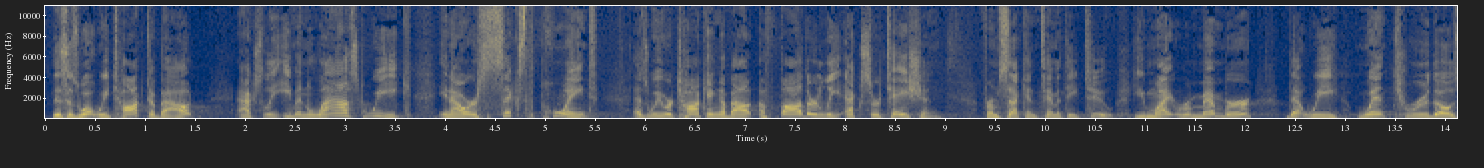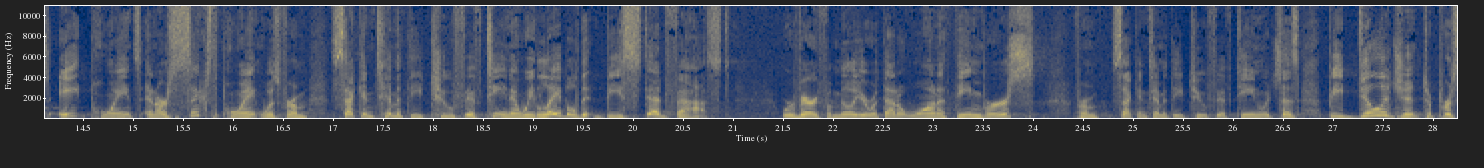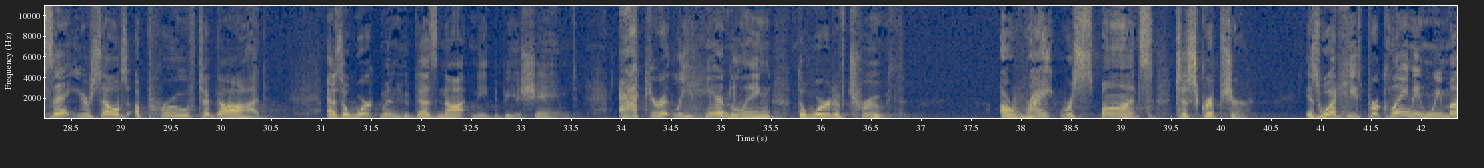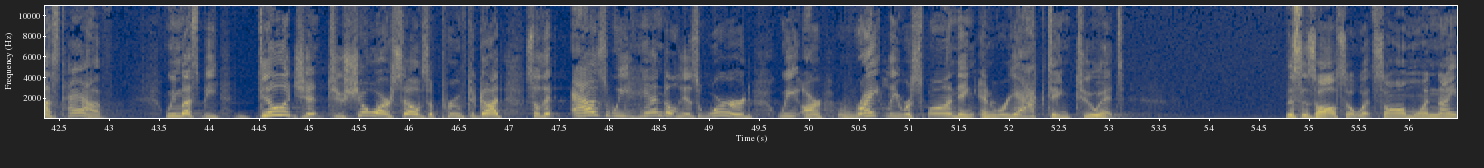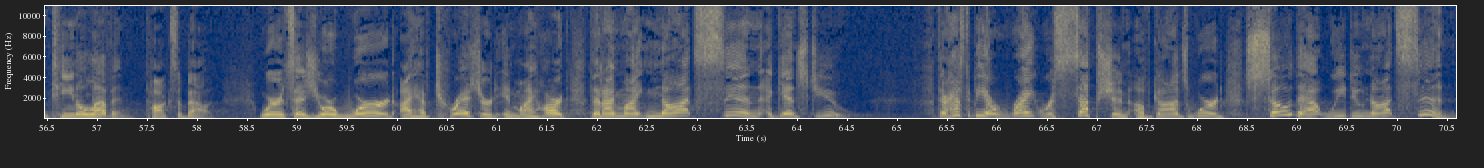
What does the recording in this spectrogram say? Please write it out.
This is what we talked about, actually, even last week in our sixth point as we were talking about a fatherly exhortation from 2 Timothy 2. You might remember that we went through those eight points and our sixth point was from 2 timothy 2.15 and we labeled it be steadfast we're very familiar with that awana theme verse from 2 timothy 2.15 which says be diligent to present yourselves approved to god as a workman who does not need to be ashamed accurately handling the word of truth a right response to scripture is what he's proclaiming we must have. We must be diligent to show ourselves approved to God so that as we handle His Word, we are rightly responding and reacting to it. This is also what Psalm 119.11 talks about, where it says, Your Word I have treasured in my heart that I might not sin against you. There has to be a right reception of God's Word so that we do not sin.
